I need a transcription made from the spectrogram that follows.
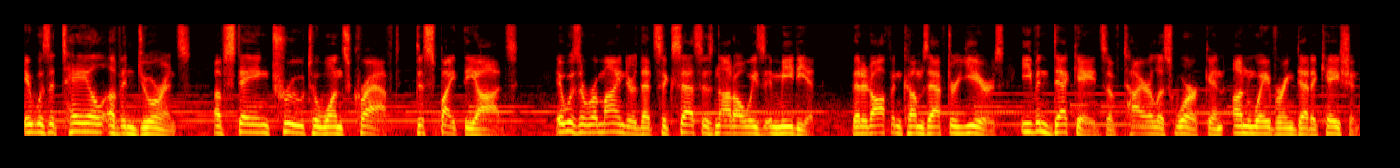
It was a tale of endurance, of staying true to one's craft, despite the odds. It was a reminder that success is not always immediate, that it often comes after years, even decades of tireless work and unwavering dedication.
